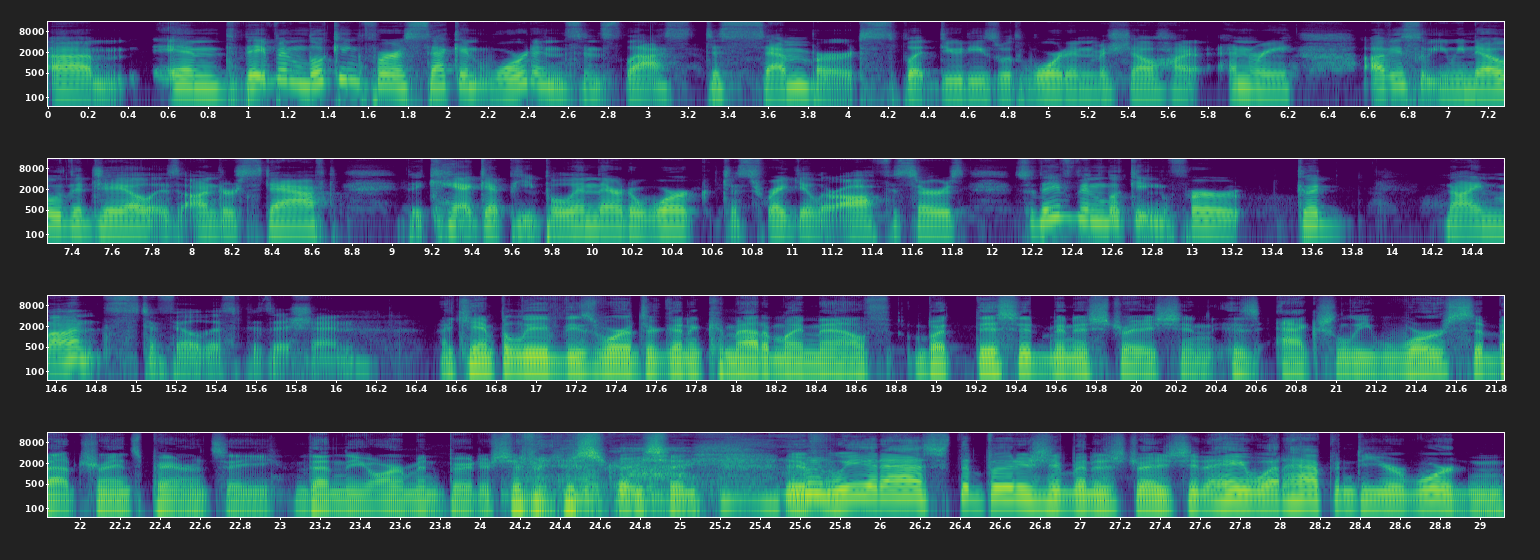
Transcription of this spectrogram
Um, and they've been looking for a second warden since last December to split duties with Warden Michelle Henry. Obviously, we know the jail is understaffed. They can't get people in there to work, just regular officers. So they've been looking for good nine months to fill this position. I can't believe these words are going to come out of my mouth, but this administration is actually worse about transparency than the Armond Budish oh, administration. if we had asked the Budish administration, hey, what happened to your warden?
